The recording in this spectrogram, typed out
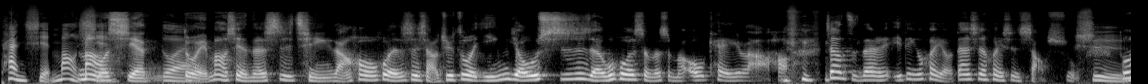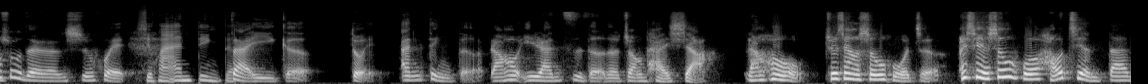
探险冒险，冒险，对。对，冒险的事情，然后或者是想去做吟游诗人或什么什么，OK 啦，哈，这样子的人一定会有，但是会是少数，是。多数的人是会喜欢安定的，在一个对安定的，然后怡然自得的状态下，然后就这样生活着，而且生活好简单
